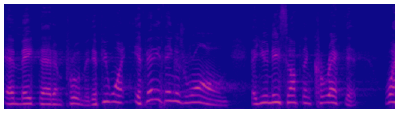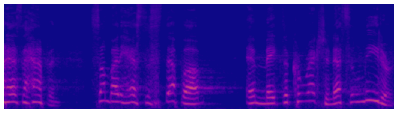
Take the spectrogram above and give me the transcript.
and make that improvement. If you want if anything is wrong and you need something corrected, what has to happen? Somebody has to step up and make the correction. That's the leader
